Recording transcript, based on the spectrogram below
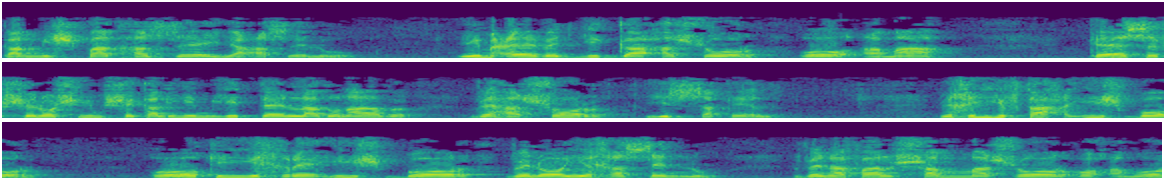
כמשפט הזה יעשה לו. אם עבד ייגח השור או אמה, כסף שלושים שקלים ייתן לאדוניו, והשור יסכל. וכי יפתח איש בור, או כי יכרה איש בור ולא יחסנו, ונפל שמה שור או חמור,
